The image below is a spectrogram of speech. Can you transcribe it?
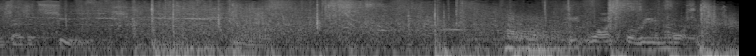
Always as it seems. Keep watch for reinforcements.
